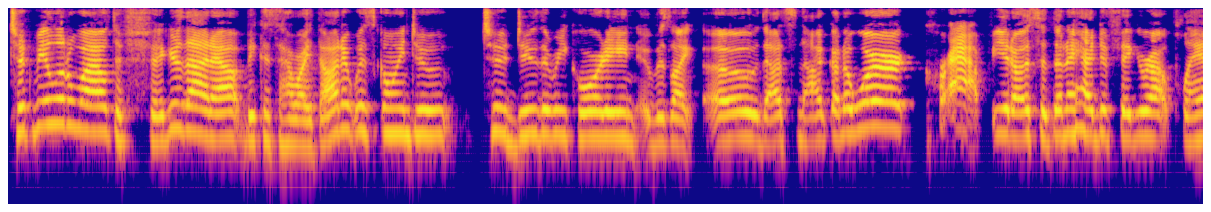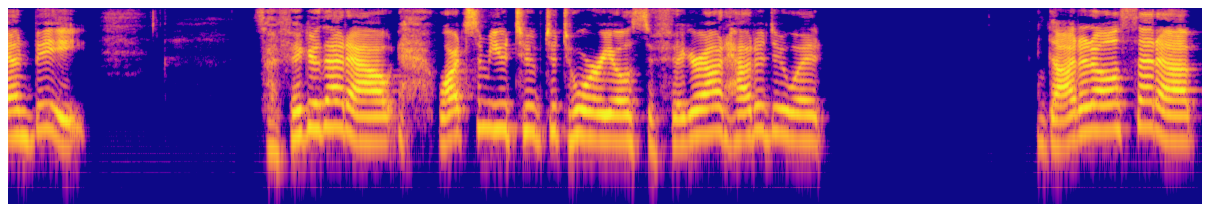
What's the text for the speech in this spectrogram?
took me a little while to figure that out because how I thought it was going to to do the recording, it was like, oh, that's not going to work. Crap, you know. So then I had to figure out plan B. So I figured that out, watched some YouTube tutorials to figure out how to do it. Got it all set up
